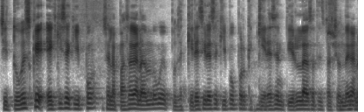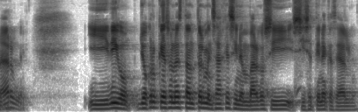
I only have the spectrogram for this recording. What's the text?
si tú ves que X equipo se la pasa ganando, güey, pues le quieres ir a ese equipo porque quieres sentir la satisfacción Sí, de ganar, güey. Y digo, yo creo que eso no es tanto el mensaje, sin embargo, sí, sí se tiene que hacer algo.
